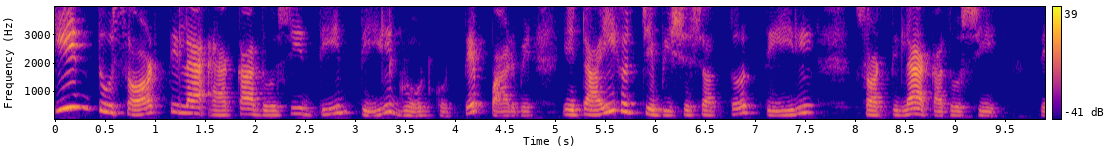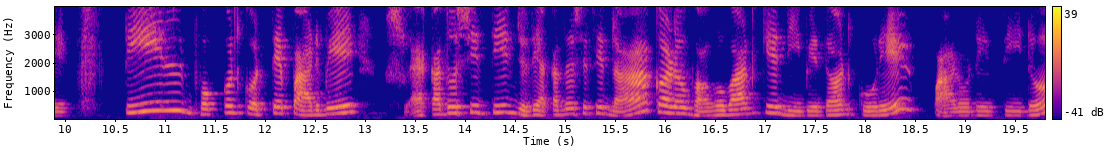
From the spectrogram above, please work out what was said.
কিন্তু শর্তিলা একাদশীর দিন তিল গ্রহণ করতে পারবে। এটাই হচ্ছে বিশেষত্ব তিল, শর্তিলা একাদশীতে। তিল ভক্ষণ করতে পারবে। একাদশীর দিন যদি একাদশীর দিন না করো, ভগবানকে নিবেদন করে পারণের দিনও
